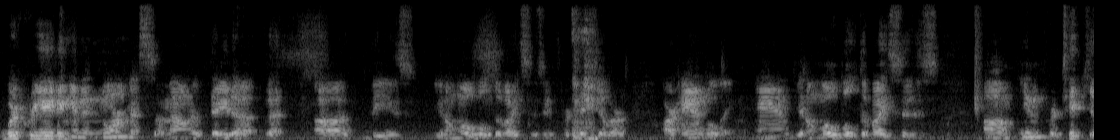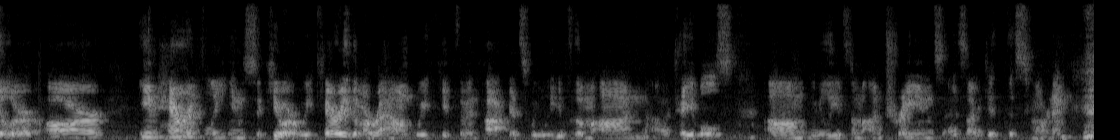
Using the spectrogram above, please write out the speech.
we're creating an enormous amount of data that, uh, these, you know, mobile devices in particular are handling. And, you know, mobile devices um, in particular are inherently insecure. We carry them around, we keep them in pockets, we leave them on uh, tables, um, we leave them on trains, as I did this morning.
